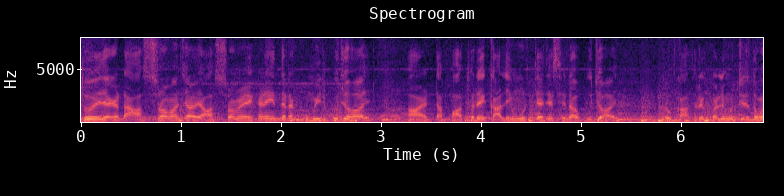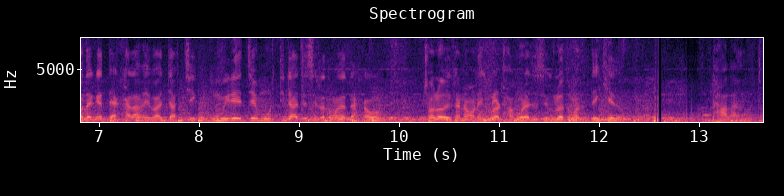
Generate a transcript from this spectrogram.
তো এই জায়গাটা আশ্রম আছে, আর আশ্রমের এখানে কিন্তু একটা কুমির পুজো হয়, আর একটা পাথরের কালী মূর্তি আছে, সেটাও পুজো হয়। তো পাথরের কালী মূর্তিটা তোমাদেরকে দেখালাম, এবার যাচ্ছি কুমিরের যে মূর্তিটা আছে, সেটা তোমাদের দেখাবো। চলো, এখানে অনেকগুলো ঠাকুর আছে, সেগুলো তোমাদের দেখিয়ে দেবো। ঢালাই মতো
